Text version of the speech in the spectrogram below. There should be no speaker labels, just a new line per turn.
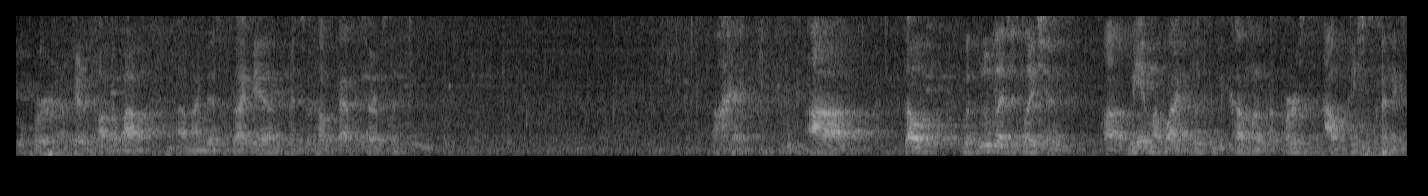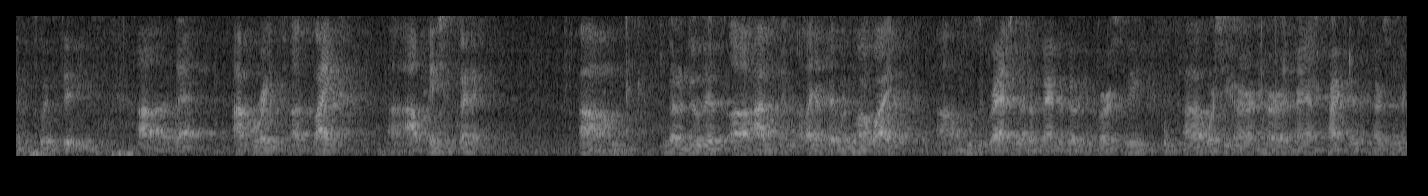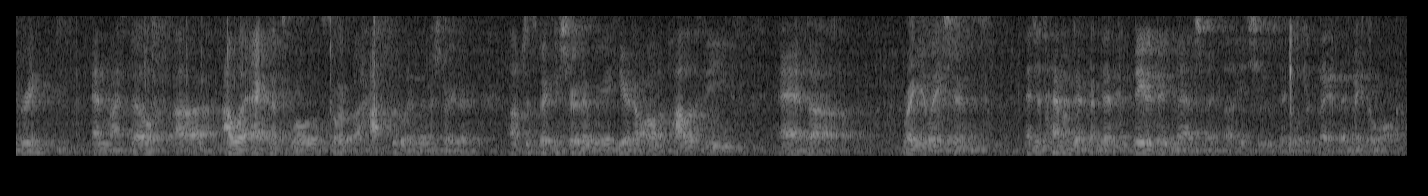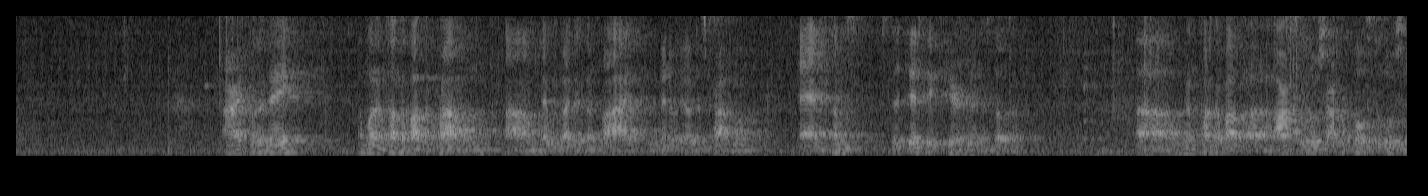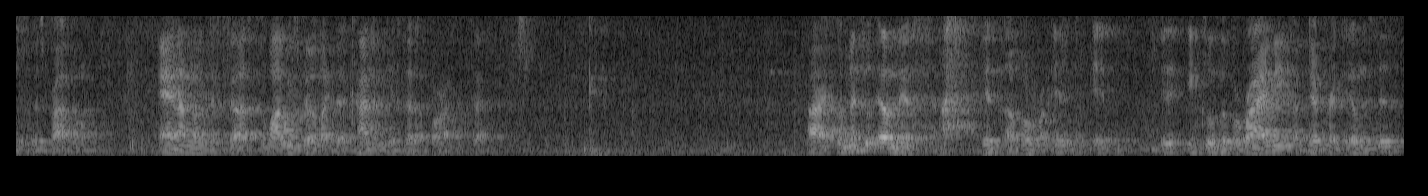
Cooper, and I'm here to talk about uh, my business idea, Mental Health Family Services. Okay. Uh, so with new legislation, uh, me and my wife look to become one of the first outpatient clinics in the Twin Cities uh, that operates a psych uh, outpatient clinic. Um, we're going to do this, uh, obviously, like I said, with my wife, um, who's a graduate of Vanderbilt University, where she earned her advanced practice nursing degree and myself, uh, I will act as a role of sort of a hospital administrator, um, just making sure that we adhere to all the policies and uh, regulations and just handle different day-to-day management uh, issues that, go, that may go on. All right, so today I'm going to talk about the problem um, that we've identified, the mental illness problem, and some statistics here in Minnesota. Uh, we're going to talk about uh, our solution, our proposed solution to this problem, and I'm going to discuss why we feel like the economy is set up for our success. All right, so mental illness is a it, it, it includes a variety of different illnesses,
